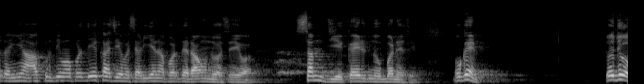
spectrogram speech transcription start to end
તો અહીંયા આકૃતિમાં પણ દેખાશે એવા સળિયાના ફરતે રાઉન્ડ હશે એવા. સમજીએ કઈ રીતનું બને છે. ઓકે? તો જો,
